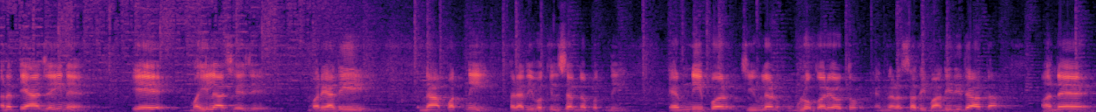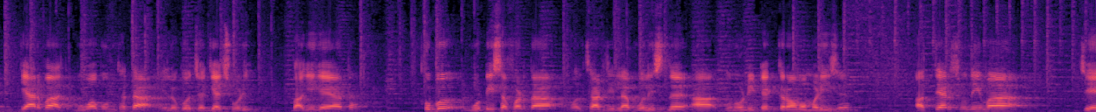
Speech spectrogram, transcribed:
અને ત્યાં જઈને એ મહિલા છે જે, ફરિયાદીના પત્ની, ફરિયાદી વકીલ સાહેબના પત્ની, એમની પર જીવલેણ હુમલો કર્યો હતો. એમને રસ્તાથી બાંધી દીધા હતા. અને ત્યારબાદ બૂમાબૂમ થતાં એ લોકો જગ્યા છોડી ભાગી ગયા હતા. ખૂબ મોટી સફળતા વલસાડ જિલ્લા પોલીસને આ ગુનો ડિટેક્ટ કરવામાં મળી છે. અત્યાર સુધીમાં જે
